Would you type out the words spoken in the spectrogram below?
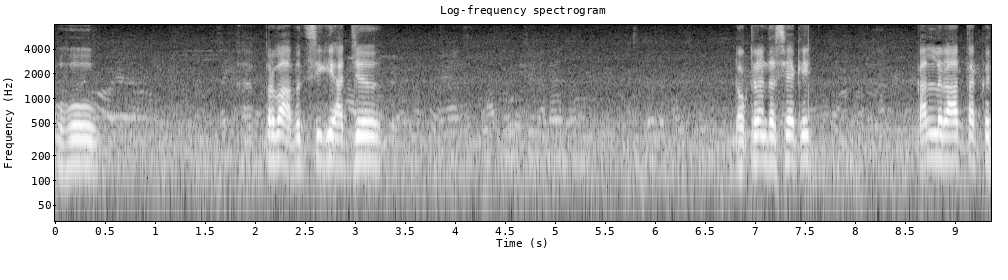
ਉਹ ਪ੍ਰਭਾਵਿਤ ਸੀਗੇ। ਅੱਜ ਡਾਕਟਰਾਂ ਨੇ ਦੱਸਿਆ ਕਿ ਕੱਲ ਰਾਤ ਤੱਕ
